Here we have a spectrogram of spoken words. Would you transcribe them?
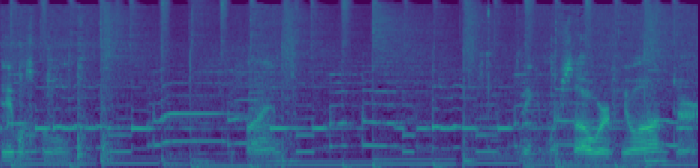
tablespoon. Be fine. Make it more sour if you want, or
